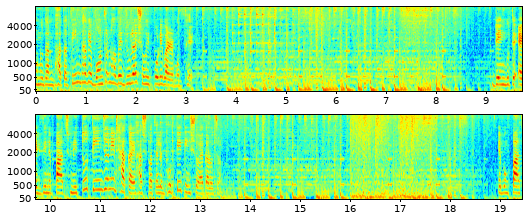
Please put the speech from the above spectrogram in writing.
অনুদান ভাতা তিন ভাগে বন্টন হবে জুলাই শহীদ পরিবারের মধ্যে। ডেঙ্গুতে একদিনে পাঁচ মৃত্যু, তিনজনই ঢাকায় হাসপাতালে ভর্তি, তিনশো এগারো জন। এবং পাঁচ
